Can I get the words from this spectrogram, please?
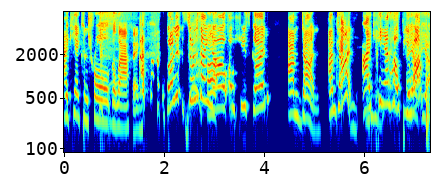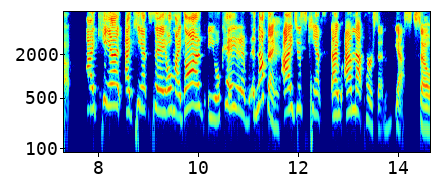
I can't control the laughing. as, as, soon as I Uh, know, oh, she's good, I'm done. I'm done. I can't help you yeah, up. yeah. I can't. I can't say, oh my god, are you okay? Nothing. I just can't. I I'm that person. Yes. So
